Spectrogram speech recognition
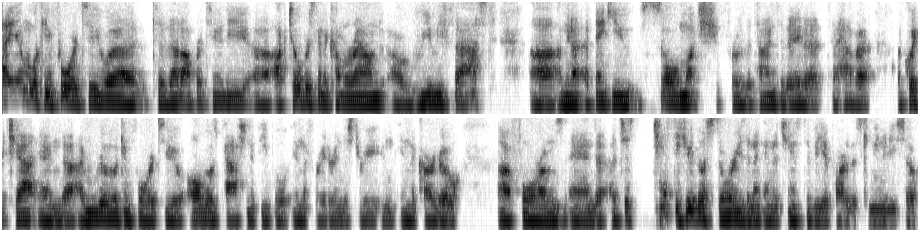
I am looking forward to uh, to that opportunity. Uh, October is going to come around really fast. Uh, I mean, I, I, thank you so much for the time today to to have a, a quick chat, and uh, I'm really looking forward to all those passionate people in the freighter industry, in, in the cargo uh, forums, and a just chance to hear those stories and, and a chance to be a part of this community. So,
